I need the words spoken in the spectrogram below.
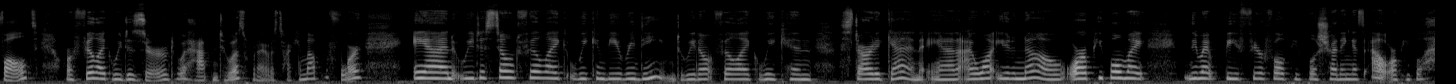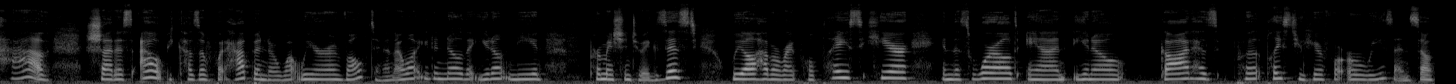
fault or feel like we deserved what happened to us, what I was talking about before, and we just don't feel like we can be redeemed. We don't feel like we can start again. And I want you to know, or people might they might be fearful of people shutting us out, or people have shut us out because of what happened or what we are involved in. And I want you to know that you don't need permission to exist. We all have a rightful place here in this world, and you know, God has placed you here for a reason. So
